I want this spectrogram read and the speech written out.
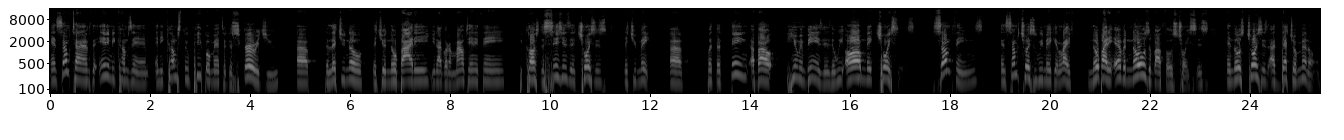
And sometimes the enemy comes in and he comes through people, man, to discourage you, uh, to let you know that you're nobody, you're not going to amount to anything, because decisions and choices that you make. Uh, but the thing about human beings is that we all make choices. Some things and some choices we make in life Nobody ever knows about those choices, and those choices are detrimental.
